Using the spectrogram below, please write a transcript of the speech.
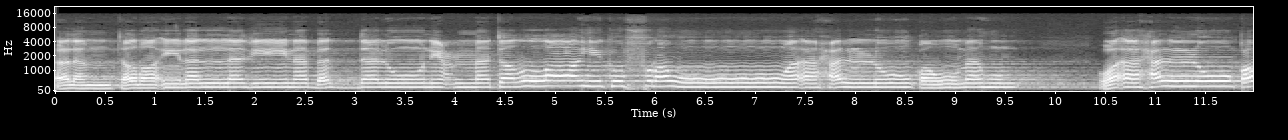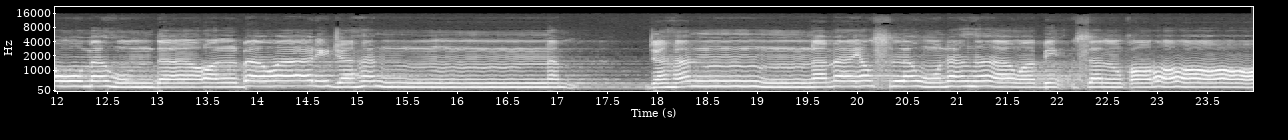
ألم تر إلى الذين بدلوا نعمة الله كفرا وأحلوا قومهم وأحلوا قومهم دار البوار جهنم جهنم يصلونها وبئس القرار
